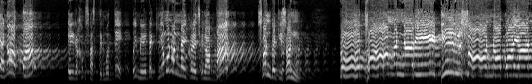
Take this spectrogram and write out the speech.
কেন আব্বা? এইরকম শাস্তির মধ্যে ওই মেয়েটা কি এমন অন্যায় করেছিল আব্বা? শোন বেটি, শোন। প্রথম নারীটির সন বয়ান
